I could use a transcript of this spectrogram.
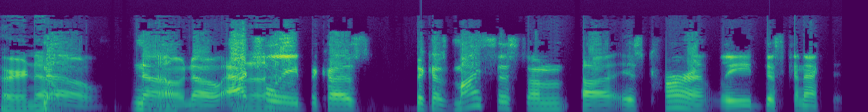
Or no? No, no, no. Actually, because because my system uh, is currently disconnected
